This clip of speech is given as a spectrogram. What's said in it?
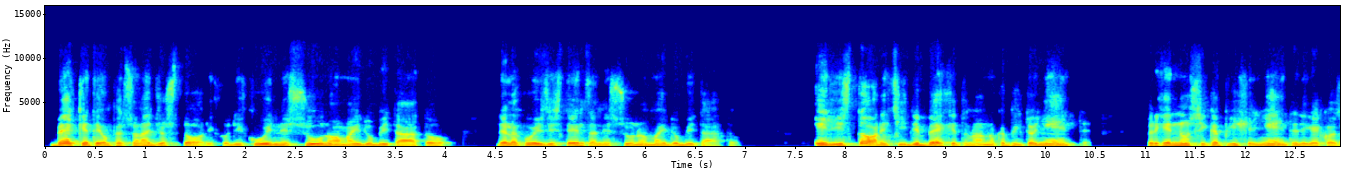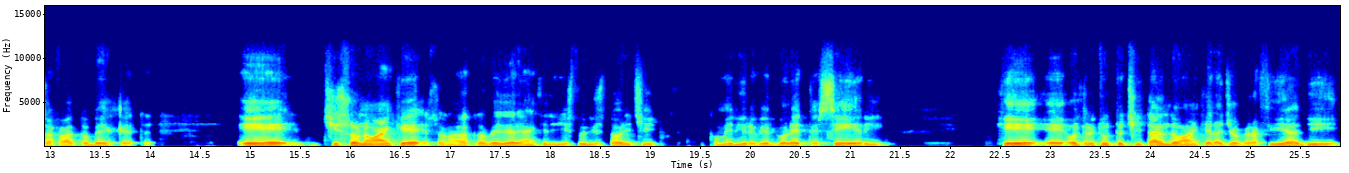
Beckett è un personaggio storico di cui nessuno ha mai dubitato, della cui esistenza nessuno ha mai dubitato. E gli storici di Beckett non hanno capito niente perché non si capisce niente di che cosa ha fatto Beckett. E ci sono anche, sono andato a vedere anche degli studi storici, come dire, virgolette, seri, che eh, oltretutto citando anche la geografia di,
